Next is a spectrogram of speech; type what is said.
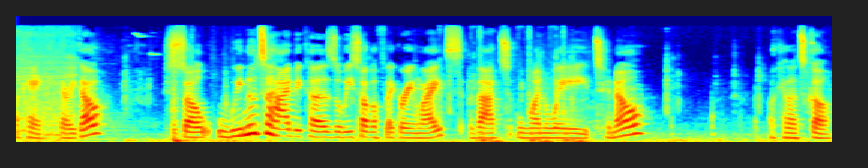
Okay, there we go. So we knew to hide because we saw the flickering lights. That's one way to know. Okay, let's go.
